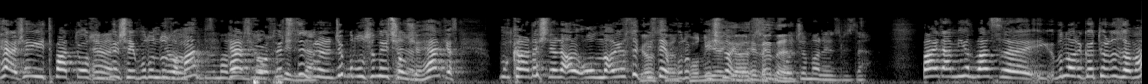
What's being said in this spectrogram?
her şey irtibatlı olsun Evet. bir şey bulunduğu Yoksa zaman bizim her haberimiz şey olsun ortaya çıksın dediler. bir an önce bulunsun çalışıyor. Herkes bu kardeşlerini ar- oğlunu arıyorsa Ya biz de bunu konuya işine gelsene. Hocam arıyoruz biz de. Bayram Yılmaz e, bunları götürdüğü zaman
